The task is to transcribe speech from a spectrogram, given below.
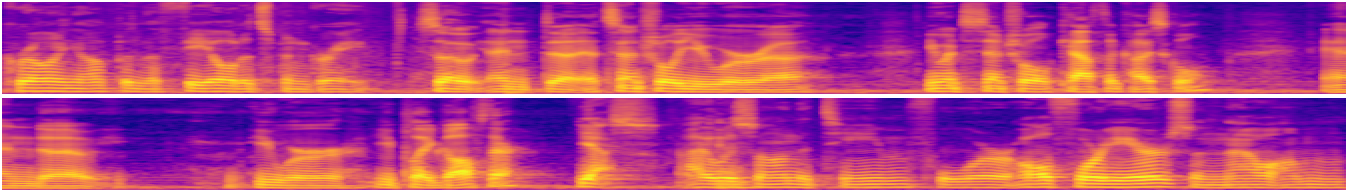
Growing up in the field, it's been great. So, and uh, at Central, you were uh, you went to Central Catholic High School, and uh, you were you played golf there. Yes, I was on the team for all four years, and now I'm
